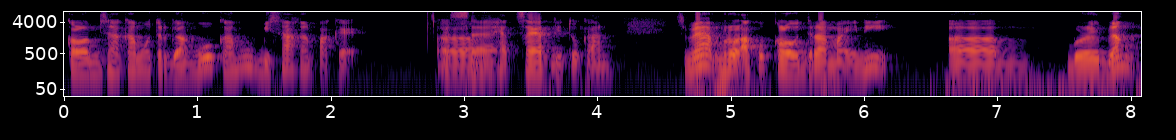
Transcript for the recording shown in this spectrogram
kalau misalnya kamu terganggu, kamu bisa akan pakai em, Headset. headset gitu kan. Sebenarnya menurut aku kalau drama ini em, boleh bilang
